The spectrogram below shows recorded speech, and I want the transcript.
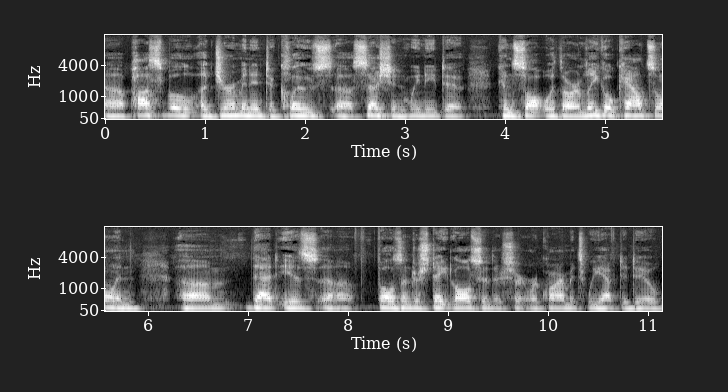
Uh, possible adjournment into closed uh, session. We need to consult with our legal counsel, and um, that is uh, falls under state law. So there's certain requirements we have to do,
